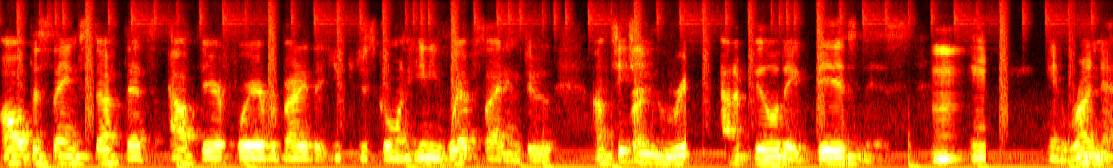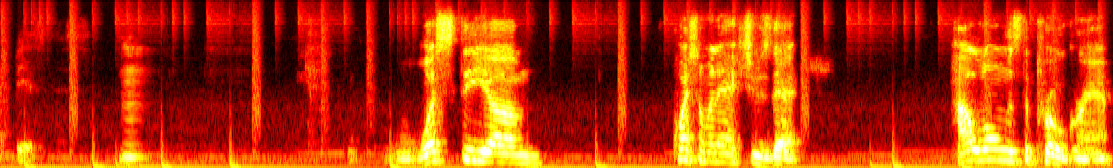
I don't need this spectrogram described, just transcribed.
all the same stuff that's out there for everybody that you can just go on any website and do. I'm teaching Right. you really how to build a business Mm. and, and run that business. What's the um question I'm gonna ask you is that how long is the program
